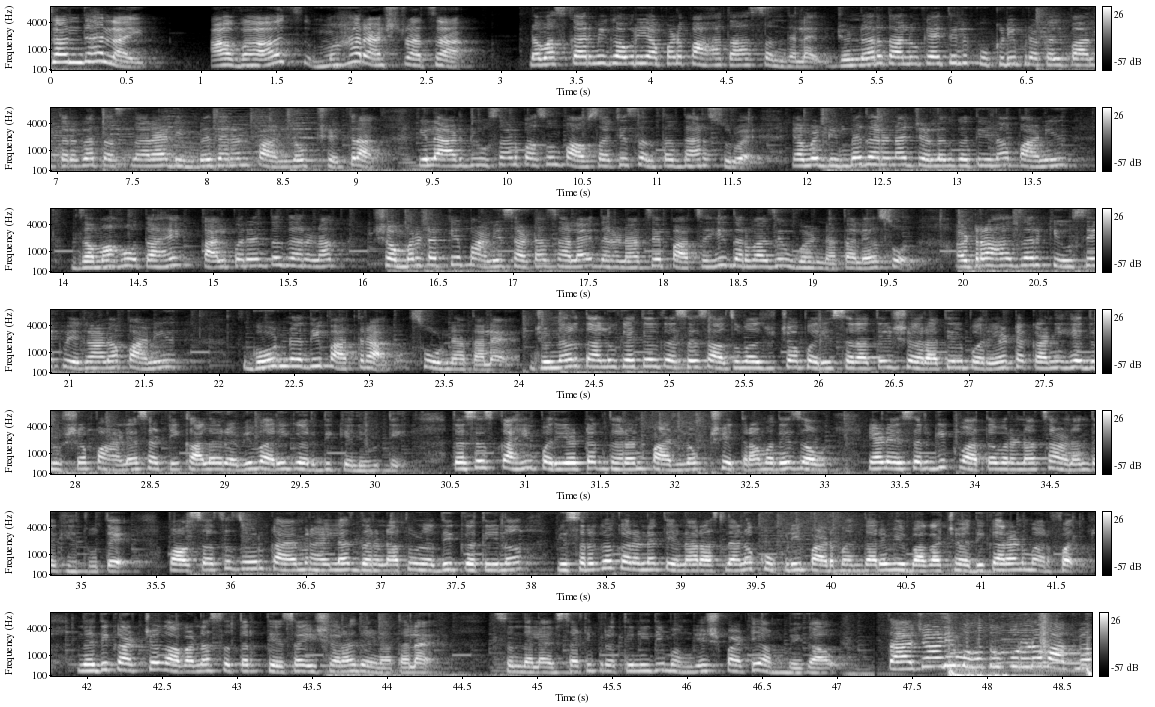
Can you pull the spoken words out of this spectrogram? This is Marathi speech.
संध्या लाईव्ह. आवाज महाराष्ट्राचा. नमस्कार मी गौरी. आपण पाहत आहात संध्या लाईव्ह. जुन्नर तालुक्यातील कुकडी प्रकल्पांतर्गत असणाऱ्या डिंबे धरण पाणलोट क्षेत्रात गेल्या आठ दिवसांपासून पावसाची संततधार सुरू आहे. यामुळे डिंबे धरणात जलदगतीनं पाणी जमा होत आहे. कालपर्यंत धरणात शंभर टक्के पाणीसाठा झालाय. धरणाचे पाचही दरवाजे उघडण्यात आले असून अठरा हजार क्युसेक वेगानं पाणी घोड नदी पात्रात सोडण्यात आलंय. जुन्नर तालुक्यातील तसेच आजूबाजूच्या परिसरातील शहरातील पर्यटकांनी हे दृश्य पाहण्यासाठी काल रविवारी गर्दी केली होती. तसेच काही पर्यटक धरण पाडलोक क्षेत्रामध्ये जाऊन या नैसर्गिक वातावरणाचा आनंद घेत होते. पावसाचा जोर कायम राहिल्यास धरणातून अधिक गतीनं विसर्ग करण्यात येणार असल्यानं कुकडी पाटबंधारे विभागाच्या अधिकाऱ्यांमार्फत नदीकाठच्या गावांना सतर्कतेचा इशारा देण्यात आलाय. संध्या लाईव्हसाठी प्रतिनिधी मंगेश पाटे आंबेगाव. ताज्या आणि महत्त्वपूर्ण बातम्या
